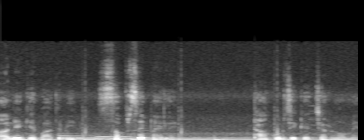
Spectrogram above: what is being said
आने के बाद भी सबसे पहले ठाकुर जी के चरणों में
